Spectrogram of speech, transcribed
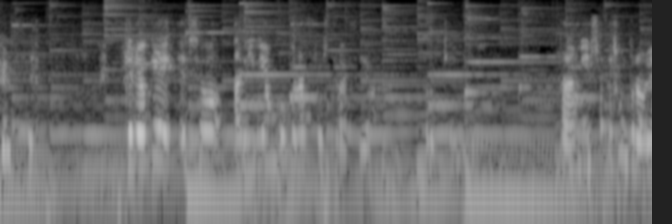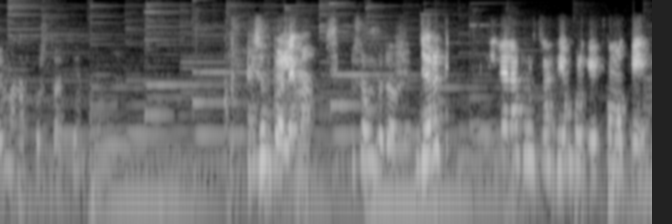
Creo que eso alivia un poco la frustración, ¿no? porque para mí eso es un problema, la frustración. Es un problema. sí. Es un problema. Yo creo que alivia la frustración porque, como que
